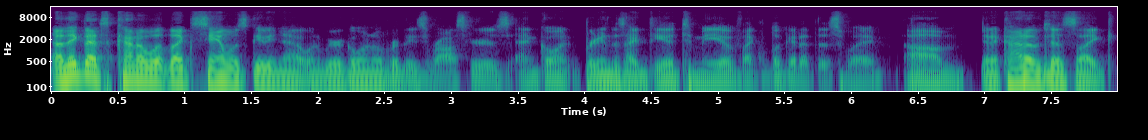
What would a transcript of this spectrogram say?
I think that's kind of what like Sam was getting at when we were going over these rosters and going bringing this idea to me of like look at it this way. Um, and it kind of just like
